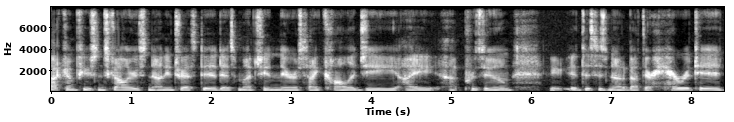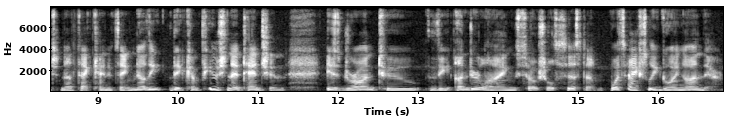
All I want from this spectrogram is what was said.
Uh, Confucian scholars not interested as much in their psychology, I uh, presume. This is not about their heritage, not that kind of thing. No, the, the Confucian attention is drawn to the underlying social system. What's actually going on there?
